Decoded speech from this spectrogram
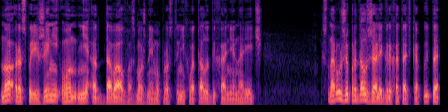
но распоряжений он не отдавал, возможно, ему просто не хватало дыхания на речь. Снаружи продолжали грохотать копыта,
